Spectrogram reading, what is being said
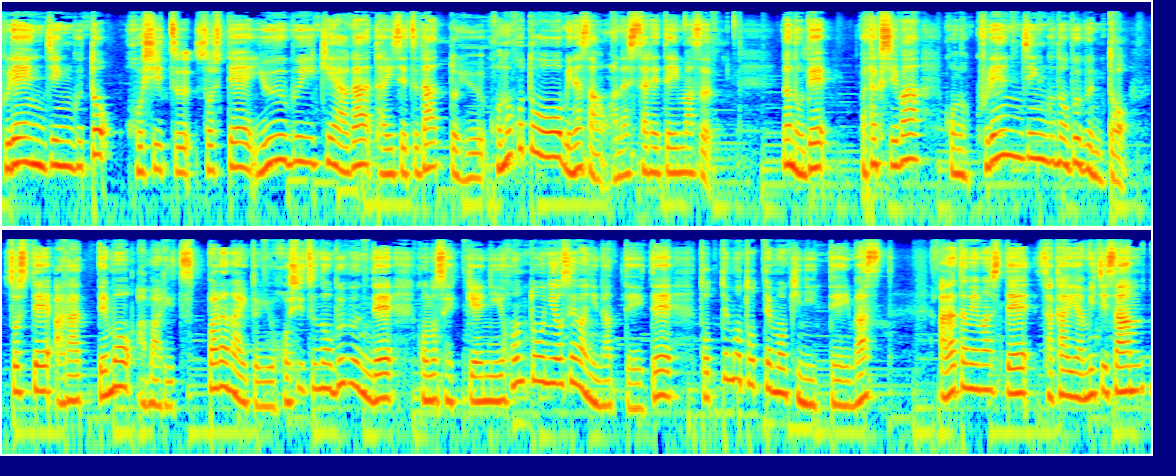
クレンジングと保湿そして UV ケアが大切だというこのことを皆さんお話しされていますなので私はこのクレンジングの部分とそして洗ってもあまり突っ張らないという保湿の部分でこの石鹸に本当にお世話になっていてとってもとっても気に入っています。改めまして坂井谷美智さん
